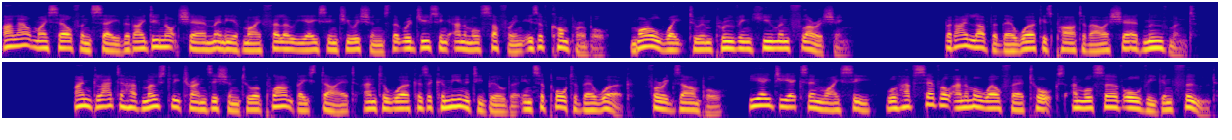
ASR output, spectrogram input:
I'll out myself and say that I do not share many of my fellow EA's intuitions that reducing animal suffering is of comparable, moral weight to improving human flourishing. But I love that their work is part of our shared movement. I'm glad to have mostly transitioned to a plant based diet and to work as a community builder in support of their work. For example, EAGX NYC will have several animal welfare talks and will serve all vegan food.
